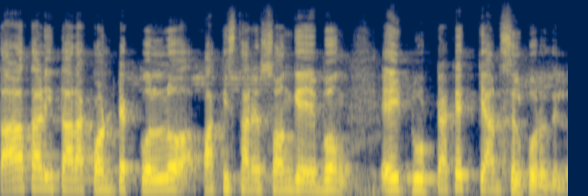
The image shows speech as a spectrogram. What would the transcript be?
তাড়াতাড়ি তারা কন্ট্যাক্ট করল পাকিস্তানের সঙ্গে এবং এই ট্যুরটাকে ক্যান্সেল করে দিল।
